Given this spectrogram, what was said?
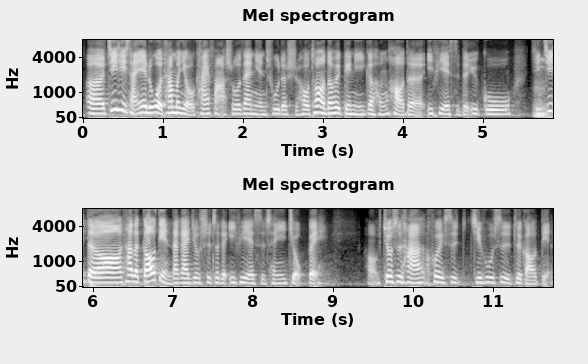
呃，记忆体产业，如果他们有开法说在年初的时候，通常都会给你一个很好的 EPS 的预估，请记得哦，它的高点大概就是这个 EPS 乘以九倍，好，就是它会是几乎是最高点，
